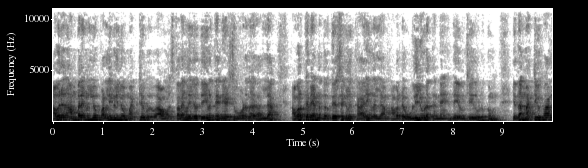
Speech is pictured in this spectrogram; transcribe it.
അവർ അമ്പലങ്ങളിലോ പള്ളികളിലോ മറ്റ് സ്ഥലങ്ങളിലോ ദൈവത്തെ അന്വേഷിച്ച് ഓടുന്നവരല്ല. അവർക്ക് വേണ്ട നിർദ്ദേശങ്ങളും കാര്യങ്ങളെല്ലാം അവരുടെ ഉള്ളിലൂടെ തന്നെ ദൈവം ചെയ്തു കൊടുക്കും. എന്നാൽ മറ്റ് വിഭാഗ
